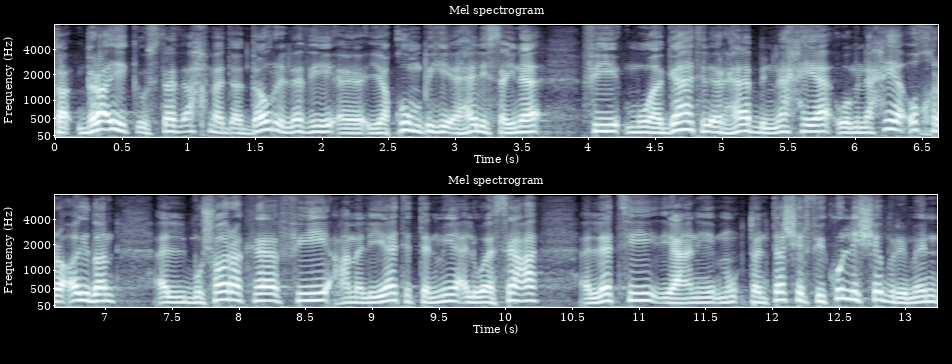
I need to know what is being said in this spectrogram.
طب برأيك أستاذ أحمد الدور الذي يقوم به أهالي سيناء في مواجهة الإرهاب من ناحية ومن ناحية أخرى أيضا المشاركة في عمليات التنمية الواسعة التي يعني تنتشر في كل شبر من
